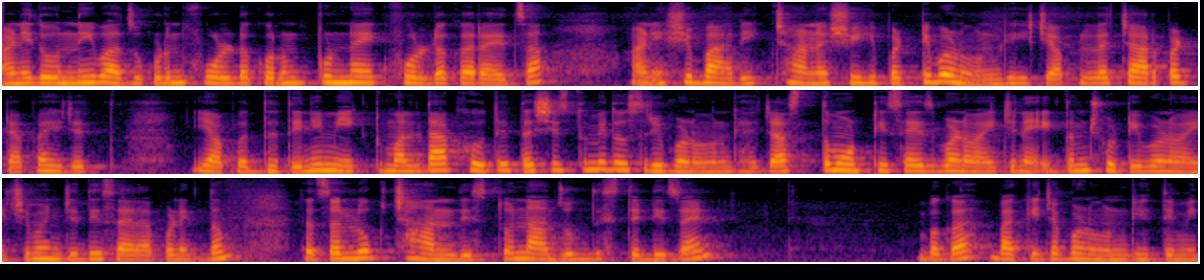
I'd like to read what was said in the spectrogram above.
आणि दोन्ही बाजूकडून फोल्ड करून पुन्हा एक फोल्ड करायचा आणि अशी बारीक छान अशी ही पट्टी बनवून घ्यायची. आपल्याला चार पट्ट्या पाहिजेत या पद्धतीने. मी एक तुम्हाला दाखवते तशीच तुम्ही दुसरी बनवून घ्या. जास्त मोठी साईज बनवायची नाही एकदम छोटी बनवायची म्हणजे दिसायला पण एकदम त्याचा लुक छान दिसतो नाजूक दिसते डिझाईन बघा बाकीच्या बनवून घेते मी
